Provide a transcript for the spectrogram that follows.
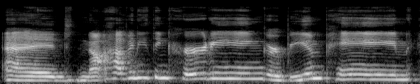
and not have anything hurting or be in pain.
